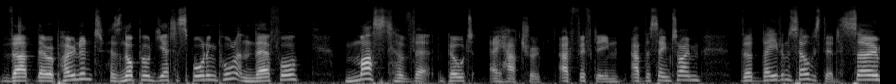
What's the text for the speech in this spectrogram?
that their opponent has not built yet a spawning pool, and therefore must have built a hatchery at 15 at the same time that they themselves did. So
